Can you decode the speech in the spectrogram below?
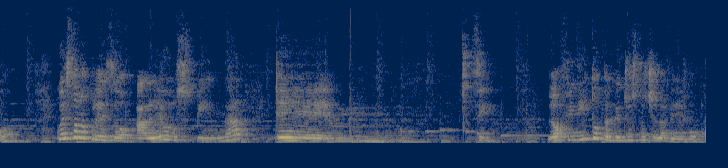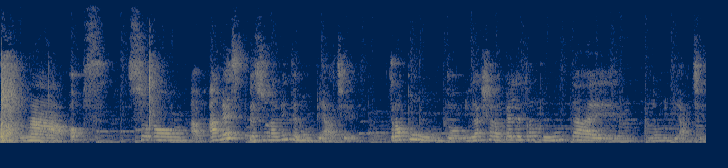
bifasico. Questo l'ho preso all'Eurospin e mm, sì, l'ho finito perché giusto ce l'avevo, ma ops, sono, a me personalmente non piace, troppo unto, mi lascia la pelle troppo unta e non mi piace.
